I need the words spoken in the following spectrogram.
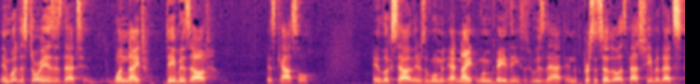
And what the story is, is that one night David is out his castle, and he looks out, and there's a woman at night, a woman bathing. He says, Who's that? And the person says, Oh, it's Bathsheba. That's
